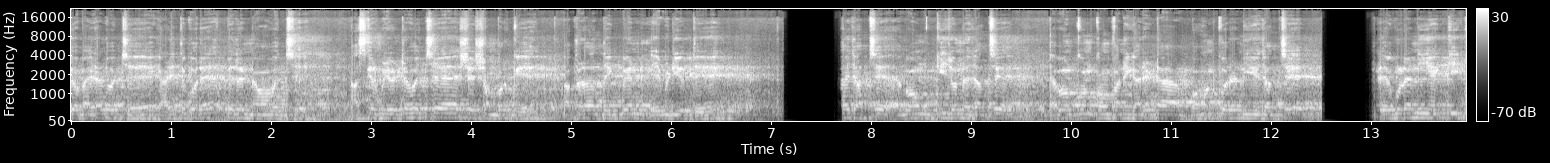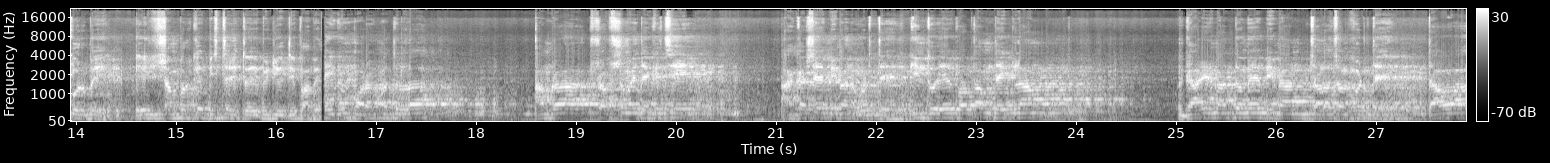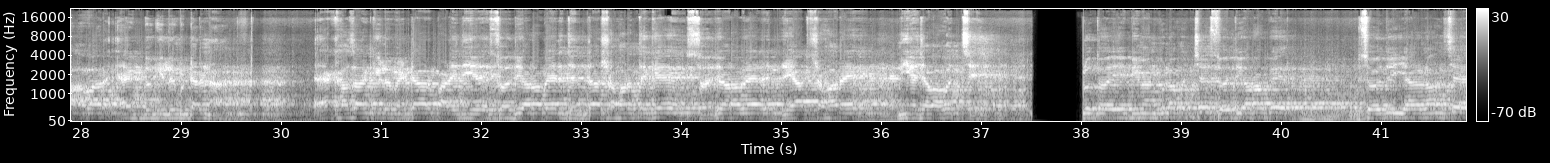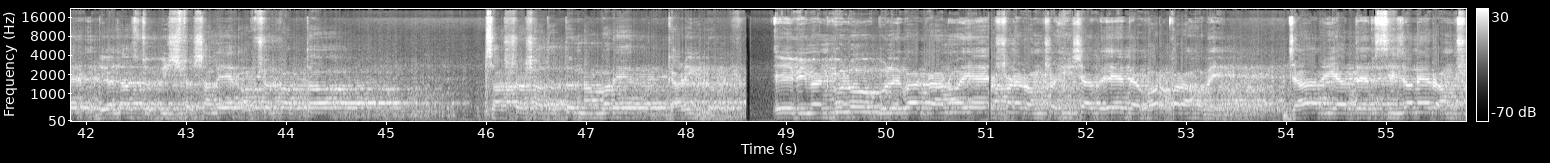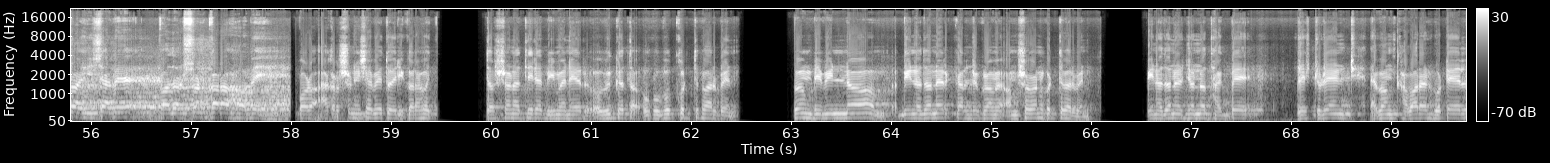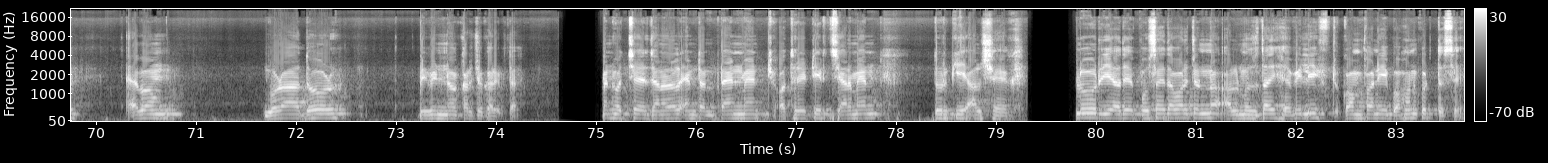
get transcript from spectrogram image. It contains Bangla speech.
ভাইরাল হচ্ছে, গাড়িতে করে প্লেন নেওয়া হচ্ছে। আজকের ভিডিওটা হচ্ছে সে সম্পর্কে। আপনারা দেখবেন এই ভিডিওতে কোথায় যাচ্ছে এবং কি জন্য যাচ্ছে এবং কোন কোম্পানি গাড়িটা বহন করে নিয়ে যাচ্ছে, এগুলো নিয়ে কি করবে, এই সম্পর্কে বিস্তারিত এই ভিডিওতে পাবে রহমতুল্লাহ আমরা সবসময় দেখেছি আকাশে বিমান উঠতে কিন্তু এই প্রথম দেখলাম গাড়ির মাধ্যমে বিমান চলাচল করতে। তাও আবার এক দু কিলোমিটার না। হাজার কিলোমিটার পাড়ি দিয়ে সৌদি আরবের জেদ্দা শহর থেকে সৌদি আরবের রিয়াদ শহরে নিয়ে যাওয়া হচ্ছে। মূলত এই বিমানগুলো হচ্ছে সৌদি আরবের সৌদি এয়ারলাইন্সের দুই হাজার চব্বিশ সালের অবসরপ্রাপ্ত চারশো সাতাত্তর নম্বরের গাড়িগুলো। এই বিমানগুলো বুলেভার্ড রানওয়ে আকর্ষণের অংশ হিসাবে ব্যবহার করা হবে, যা রিয়াদের সিজনের অংশ হিসাবে প্রদর্শন করা হবে। বড় আকর্ষণ হিসাবে তৈরি করা হচ্ছে। দর্শনার্থীরা বিমানের অভিজ্ঞতা উপভোগ করতে পারবেন এবং বিভিন্ন বিনোদনের কার্যক্রমে অংশগ্রহণ করতে পারবেন। বিনোদনের জন্য থাকবে রেস্টুরেন্ট এবং খাবারের হোটেল এবং ঘোড়া, দৌড়, বিভিন্ন কার্যকারিতা। হচ্ছে জেনারেল এন্টারটেনমেন্ট অথরিটির চেয়ারম্যান তুর্কি আল শেখ ব্লু রিয়াদে পৌঁছায় দেওয়ার জন্য আল মুজদাই হেভি লিফট কোম্পানি বহন করতেছে।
